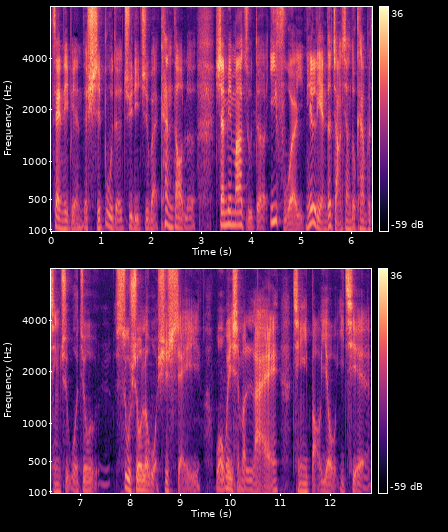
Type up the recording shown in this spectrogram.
在那边的十步的距离之外，看到了山边妈祖的衣服而已，连脸的长相都看不清楚，我就诉说了我是谁，我为什么来，请你保佑一切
